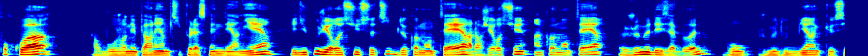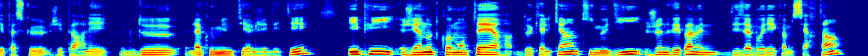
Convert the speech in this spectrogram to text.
pourquoi alors bon, j'en ai parlé un petit peu la semaine dernière, et du coup j'ai reçu ce type de commentaire. Alors j'ai reçu un commentaire, euh, je me désabonne. Bon, je me doute bien que c'est parce que j'ai parlé de la communauté LGBT. Et puis j'ai un autre commentaire de quelqu'un qui me dit, je ne vais pas me désabonner comme certains,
